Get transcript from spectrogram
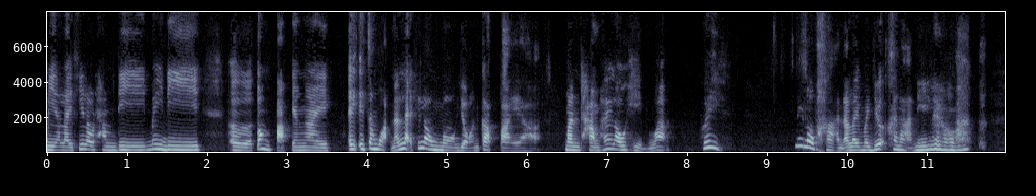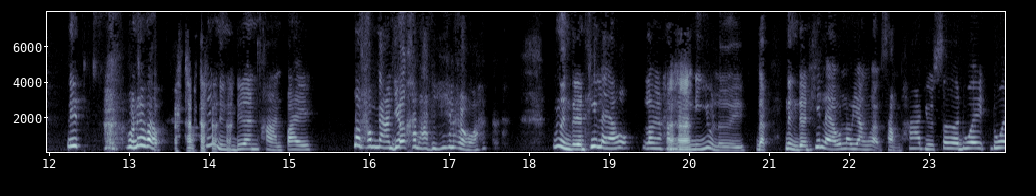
มีอะไรที่เราทำดีไม่ดีเอ่อต้องปรับยังไงไอไอจังหวะนั้นแหละที่เรามองย้อนกลับไปอะค่ะมันทำให้เราเห็นว่าเฮ้ยนี่เราผ่านอะไรมาเยอะขนาดนี้เลยเหรอวะนี่นี่แบบนี่หนึ่งเดือนผ่านไป เราทำงานเยอะขนาดนี้เลยเหรอวะหนึ่งเดือนที่แล้วเรายังทำงานนี้อยู่เลย แบบหนึ่งเดือนที่แล้วเรายังแบบสัมภาษณ์ยูเซอร์ด้วยด้วย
